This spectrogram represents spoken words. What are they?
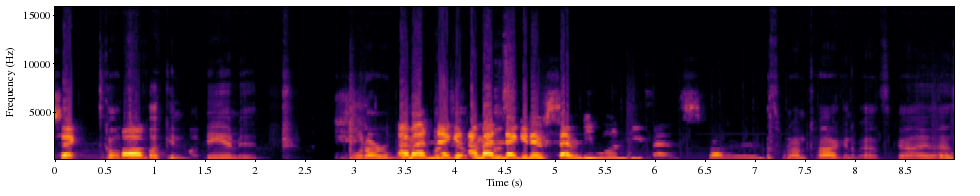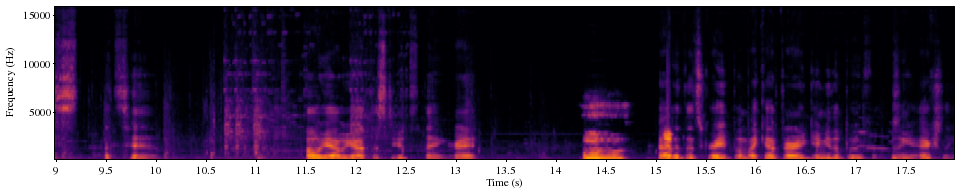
Sick. It's called Fog. fucking damage. What are we? I'm at negative. I'm at negative seventy-one defense, brother. That's what I'm talking about, Sky. That's that's him. Oh yeah, we got this dude's thing, right? Mm-hmm. Got it, that's great, but my captain already gave me the boot for losing it. Actually,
